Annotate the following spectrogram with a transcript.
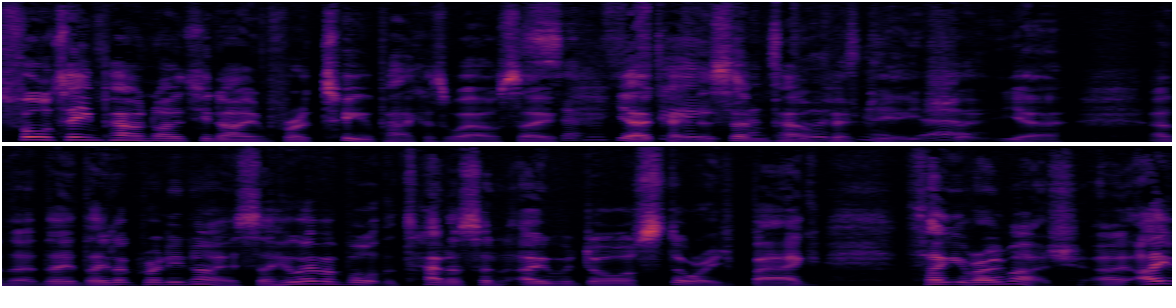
fourteen pound ninety nine for a two pack as well. So yeah, okay, $7.50 seven each. pound That's good, fifty each. Yeah. So, yeah, and they, they they look really nice. So whoever bought the Tannerson Overdoor storage bag, thank you very much. Uh, I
